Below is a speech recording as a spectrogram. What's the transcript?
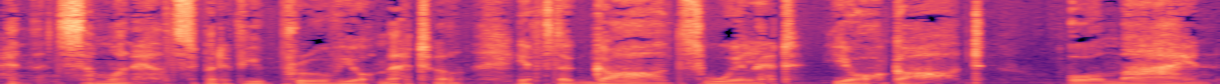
and then someone else. But if you prove your mettle, if the gods will it, your god or mine,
